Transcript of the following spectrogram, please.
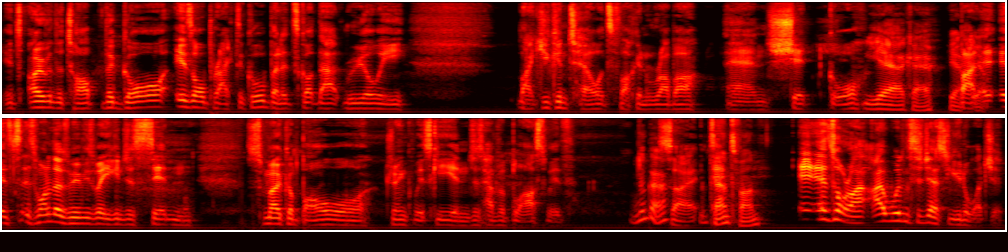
it's over the top the gore is all practical but it's got that really like you can tell it's fucking rubber and shit gore Yeah. Okay. Yeah. but yeah. it's it's one of those movies where you can just sit and smoke a bowl or drink whiskey and just have a blast with. okay. So it sounds fun. It- it's all right. I wouldn't suggest you to watch it.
